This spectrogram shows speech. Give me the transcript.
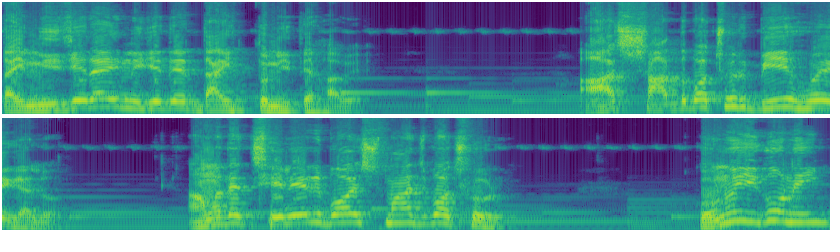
তাই নিজেরাই নিজেদের দায়িত্ব নিতে হবে। আজ সাত বছর বিয়ে হয়ে গেল। আমাদের ছেলের বয়স পাঁচ বছর। কোনো ইগো নেই।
